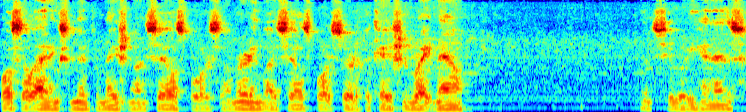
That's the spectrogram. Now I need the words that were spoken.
Also adding some information on Salesforce. I'm earning my Salesforce certification right now. Let's see what he has.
